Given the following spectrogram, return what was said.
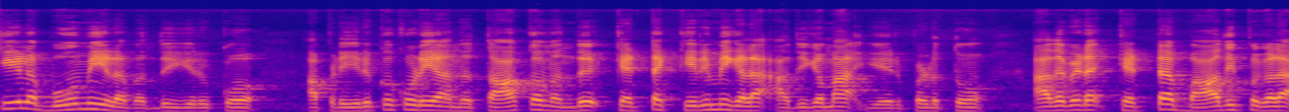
கீழே பூமியில் வந்து இருக்கும். அப்படி இருக்கக்கூடிய அந்த தாக்கம் வந்து கெட்ட கிருமிகளை அதிகமாக ஏற்படுத்தும். அதை விட கெட்ட பாதிப்புகளை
